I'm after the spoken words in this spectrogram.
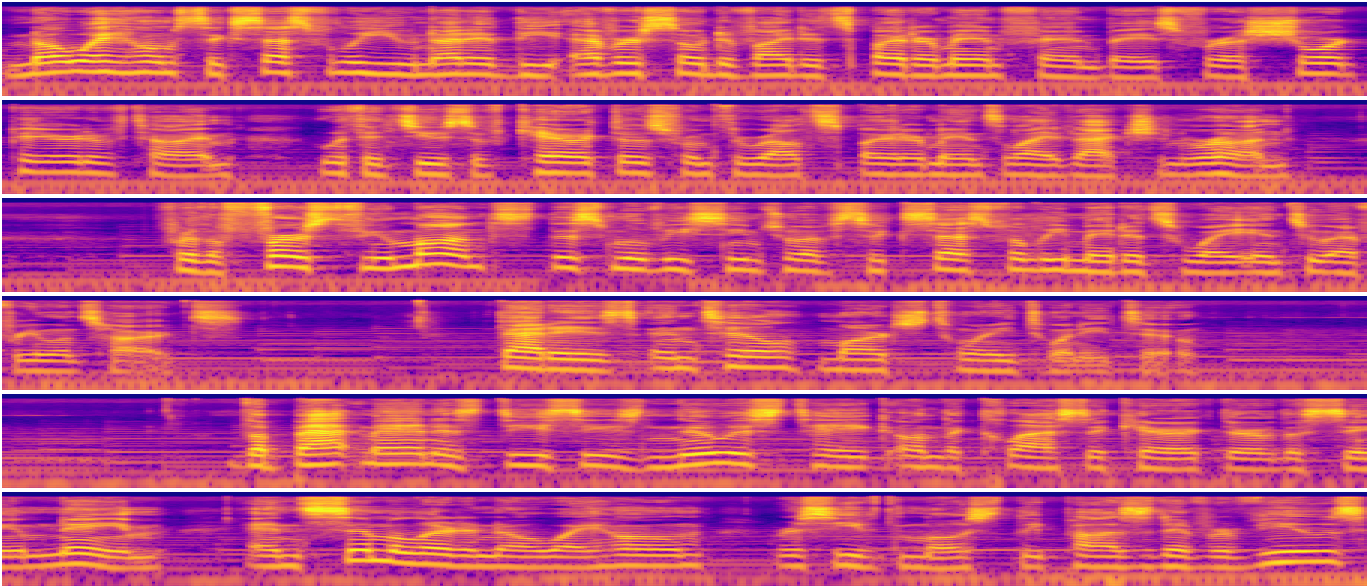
No Way Home successfully united the ever so divided Spider Man fanbase for a short period of time with its use of characters from throughout Spider Man's live action run. For the first few months, this movie seemed to have successfully made its way into everyone's hearts. That is, until March 2022. The Batman is DC's newest take on the classic character of the same name, and similar to No Way Home, received mostly positive reviews,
